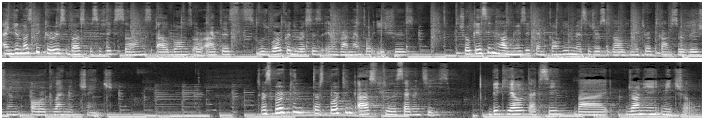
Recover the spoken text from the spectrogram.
And you must be curious about specific songs, albums, or artists whose work addresses environmental issues showcasing how music can convey messages about nature conservation or climate change. Transporting, transporting us to the 70s, Big Yellow Taxi by Joni Mitchell.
